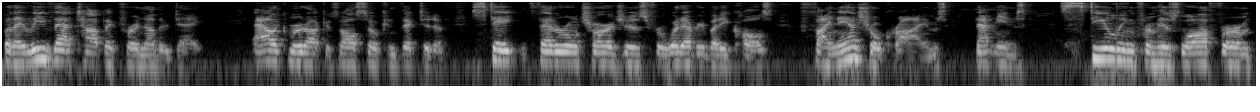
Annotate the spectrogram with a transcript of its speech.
but I leave that topic for another day. Alec Murdaugh is also convicted of state and federal charges for what everybody calls financial crimes. That means stealing from his law firm,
